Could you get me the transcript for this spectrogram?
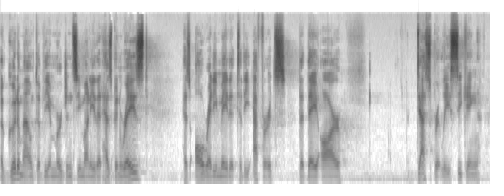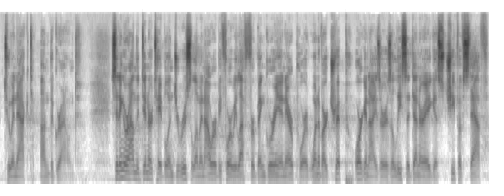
A good amount of the emergency money that has been raised has already made it to the efforts that they are desperately seeking to enact on the ground. Sitting around the dinner table in Jerusalem an hour before we left for Ben Gurion Airport, one of our trip organizers, Elisa Denner-Agus, chief of staff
